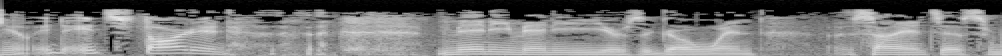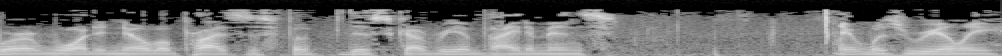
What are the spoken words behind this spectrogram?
You know, it, it started many, many years ago when scientists were awarded Nobel Prizes for discovery of vitamins. It was really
